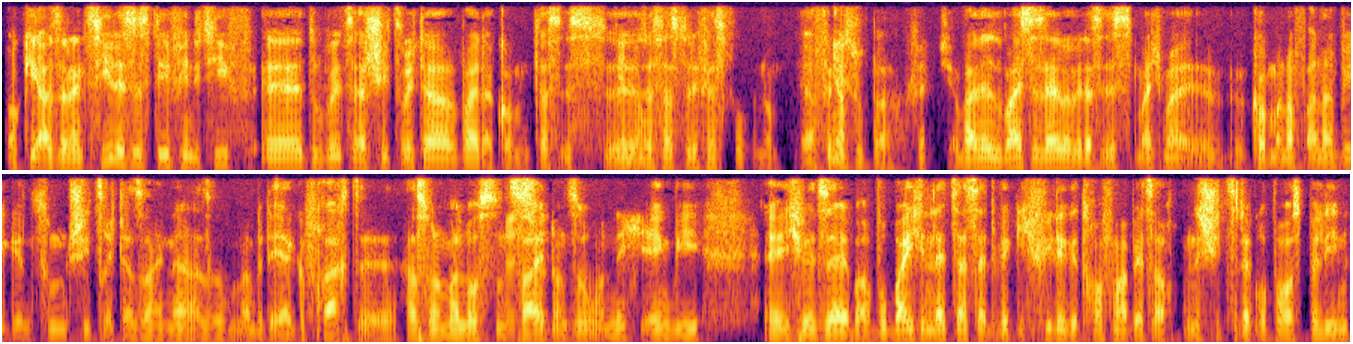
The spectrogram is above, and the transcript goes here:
Okay, also dein Ziel ist es definitiv, äh, du willst als Schiedsrichter weiterkommen. Das ist, äh, Genau. das hast du dir fest vorgenommen. Ja, finde Ja. ich super. Find ich, weil du weißt ja selber, wie das ist. Manchmal äh, kommt man auf anderen Wege zum Schiedsrichter sein. Ne? Also man wird eher gefragt, äh, hast du noch mal Lust und Das Zeit und so und nicht irgendwie, äh, ich will selber. Wobei ich in letzter Zeit wirklich viele getroffen habe, jetzt auch eine Schiedsrichtergruppe aus Berlin,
